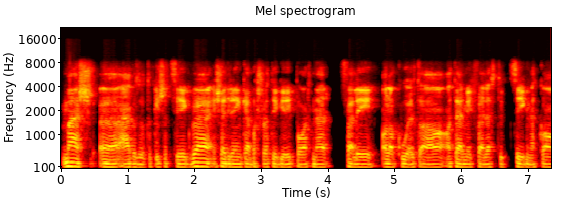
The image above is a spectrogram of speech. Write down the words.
más ö, ágazatok is a cégbe, és egyre inkább a stratégiai partner felé alakult a, a termékfejlesztő cégnek a,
